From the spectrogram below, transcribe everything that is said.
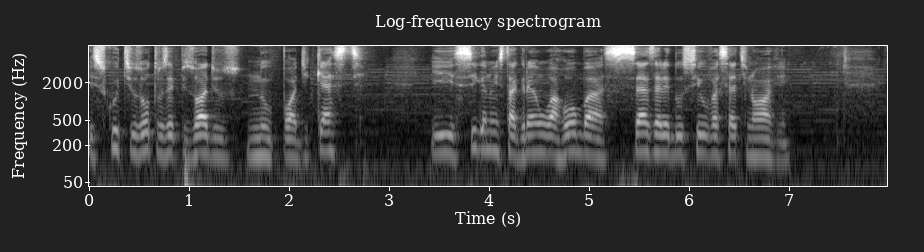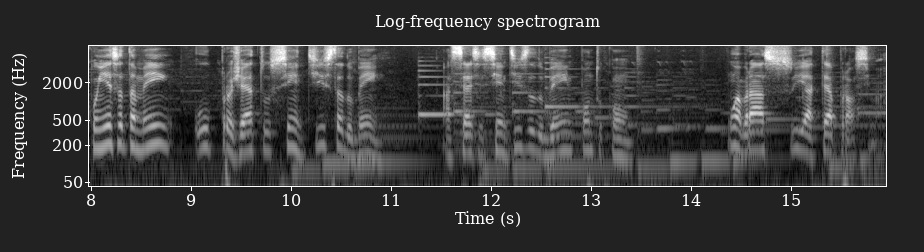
escute os outros episódios no podcast e siga no Instagram o arroba Silva79. Conheça também o projeto Cientista do Bem. Acesse cientistadobem.com. Um abraço e até a próxima.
